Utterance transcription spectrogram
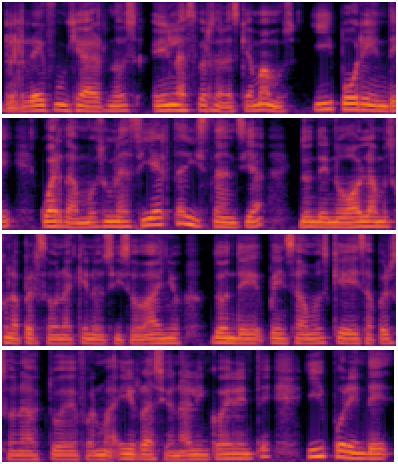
refugiarnos en las personas que amamos y por ende guardamos una cierta distancia donde no hablamos con la persona que nos hizo daño, donde pensamos que esa persona actuó de forma irracional, incoherente y por ende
